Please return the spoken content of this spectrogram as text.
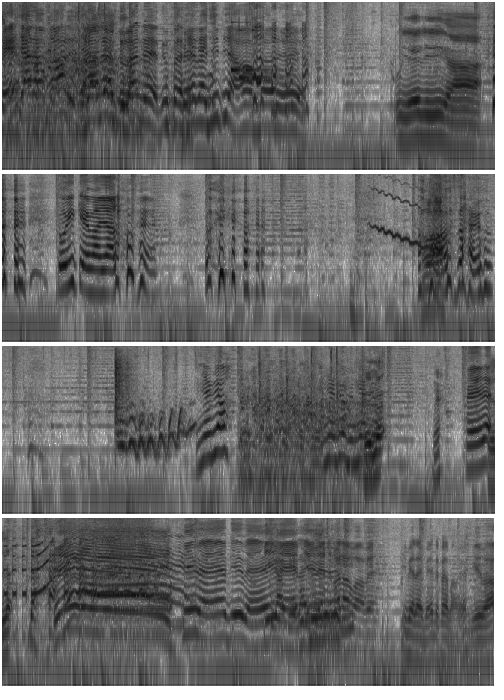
ဘဲကြတော့မားတယ်ညာလက်သူကနဲ့သူကဘဲလည်းကြီးပြအောင်ပါတယ်ကိုရဲလေးကကိုကြီးကဲမှရတော့မယ်ကိုကြီးကဲမှဟာဆိုင်ဘူးမြန် ပြောမြန်ပြောမြန် ဘယ် ပြော လက် ဘယ်လက် ဘယ်လက် ဟေး ပြေးပဲပြေးပဲ ပြေးပဲပြေးပဲဒီမှာတော့ပါပဲ ပြေးပဲလိုက်မယ်တစ်ဖက်ပါပဲ โอเคပါ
